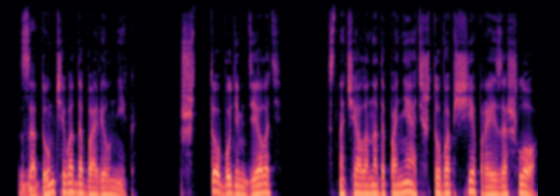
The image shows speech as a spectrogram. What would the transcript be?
— задумчиво добавил Ник. «Что будем делать?» Сначала надо понять, что вообще произошло,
